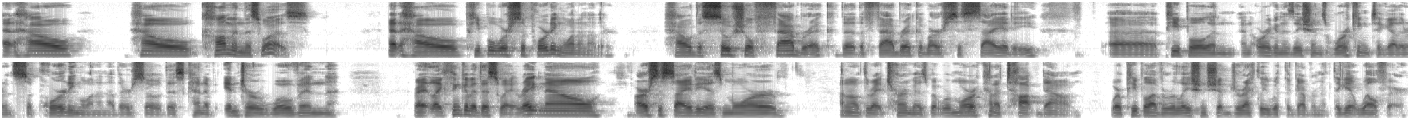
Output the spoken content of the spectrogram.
at how, how common this was, at how people were supporting one another, how the social fabric, the, the fabric of our society, uh, people and, and organizations working together and supporting one another. So this kind of interwoven, right? Like think of it this way: right now, our society is more, I don't know what the right term is, but we're more kind of top down, where people have a relationship directly with the government. They get welfare,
